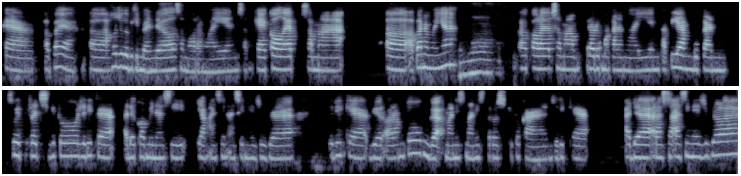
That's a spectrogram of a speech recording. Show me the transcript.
kayak apa ya? eh, aku juga bikin bundle sama orang lain, kayak collab sama eh, apa namanya? Eh, collab sama produk makanan lain, tapi yang bukan sweet treats gitu. Jadi kayak ada kombinasi yang asin-asinnya juga. Jadi kayak biar orang tuh nggak manis-manis terus gitu kan. Jadi kayak ada rasa asinnya juga lah,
